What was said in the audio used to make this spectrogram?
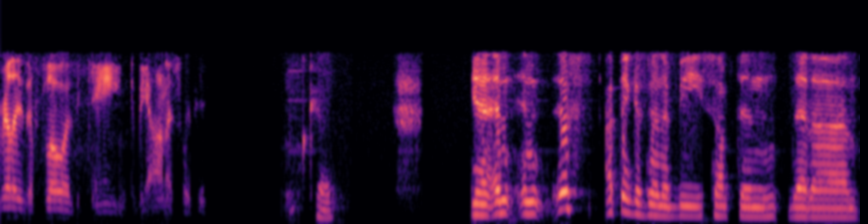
really the flow of the game. To be honest with you. Okay. Yeah, and and this I think is going to be something that um,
